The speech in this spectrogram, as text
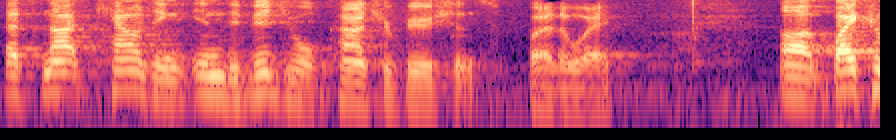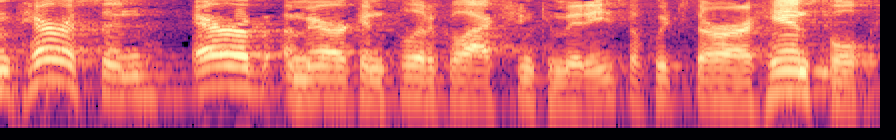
That's not counting individual contributions, by the way. Uh, by comparison, Arab American political action committees, of which there are a handful,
